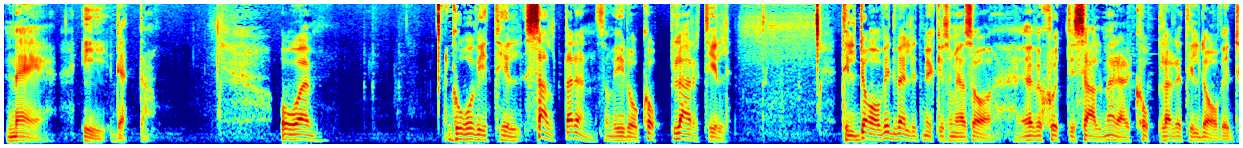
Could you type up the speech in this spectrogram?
med i detta. Och eh, går vi till Saltaren som vi då kopplar till, till David väldigt mycket som jag sa. Över 70 salmer är kopplade till David.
